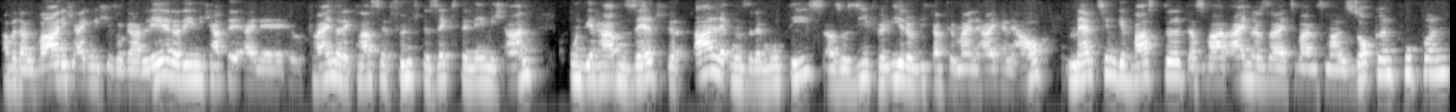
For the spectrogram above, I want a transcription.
aber dann war ich eigentlich sogar Lehrerin. Ich hatte eine kleinere Klasse, fünfte, sechste nehme ich an. Und wir haben selbst für alle unsere Muttis, also sie für ihre und ich dann für meine eigene auch, Märzchen gebastelt. Das war einerseits waren es mal Sockenpuppen,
